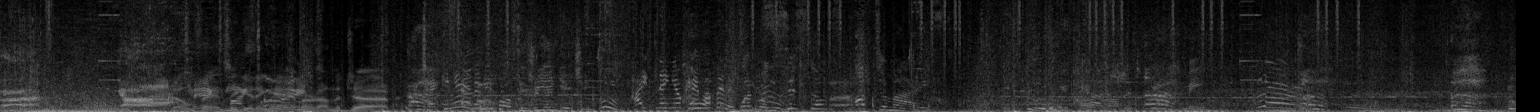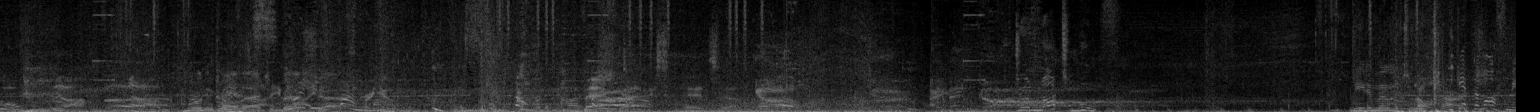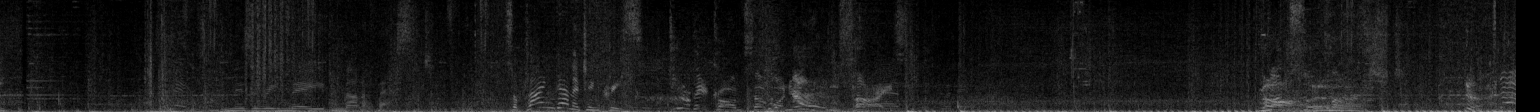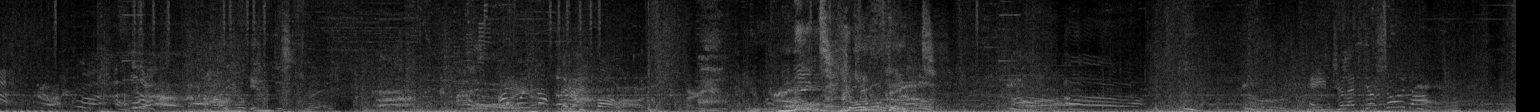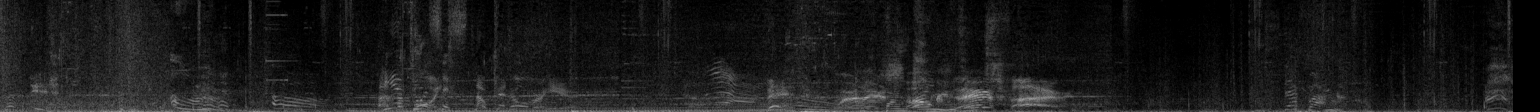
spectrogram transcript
ah! Scar. Don't fancy getting hammered on the job. Checking in. enemy forces re-engaging. Heightening your capabilities. Weapon system optimized. You cannot escape me. Wouldn't call that your best shot. Bad guys. Heads up. Go! Do not move. Need a moment to recharge. Get them off me. Misery made manifest. Supplying damage increase. Pick on someone your own size! Are you in distress? I will not let you fall. Meet your fate. Angel at your shoulder. Here to Point! assist. Now get over here! Then, where there's smoke, there's fire! Step back. A ah,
